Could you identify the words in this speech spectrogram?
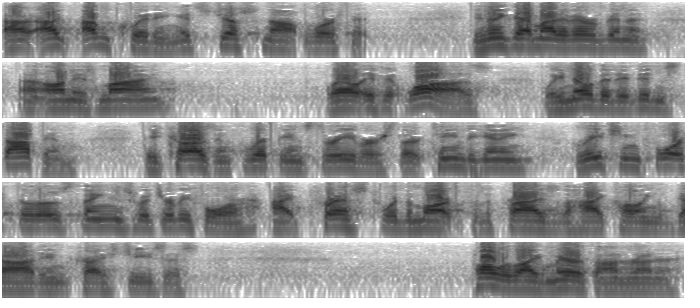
I, I'm quitting. It's just not worth it. You think that might have ever been uh, on his mind? Well, if it was, we know that it didn't stop him because in Philippians 3 verse 13 beginning, reaching forth to those things which are before, I press toward the mark for the prize of the high calling of God in Christ Jesus. Paul was like a marathon runner.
